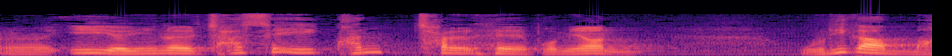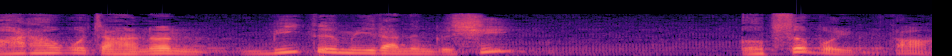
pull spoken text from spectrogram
어, 이 여인을 자세히 관찰해 보면 우리가 말하고자 하는 믿음이라는 것이 없어 보입니다.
